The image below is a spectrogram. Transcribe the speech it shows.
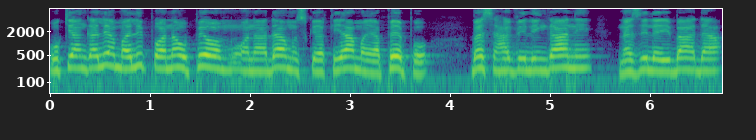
ukiangalia malipo anaopewa mwanadamu siku ya kiama ya pepo basi havilingani na zile ibada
